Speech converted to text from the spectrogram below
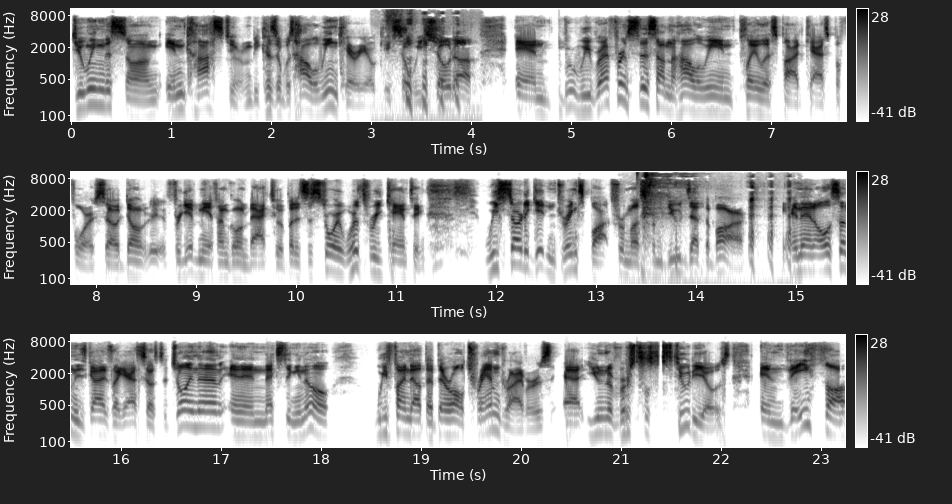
doing the song in costume because it was Halloween karaoke. So we showed up and we referenced this on the Halloween playlist podcast before. So don't forgive me if I'm going back to it, but it's a story worth recanting. We started getting drinks bought from us from dudes at the bar. And then all of a sudden these guys like asked us to join them. And next thing you know, we find out that they're all tram drivers at Universal Studios, and they thought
